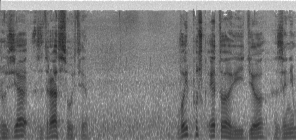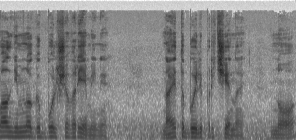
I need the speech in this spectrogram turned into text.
Друзья, здравствуйте! Выпуск этого видео занимал немного больше времени. На это были причины, но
